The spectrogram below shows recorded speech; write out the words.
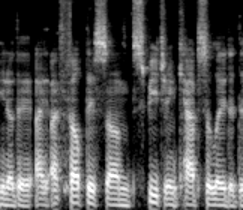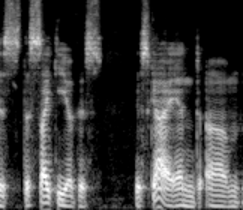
you know the I, I felt this um, speech encapsulated this the psyche of this this guy and um,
